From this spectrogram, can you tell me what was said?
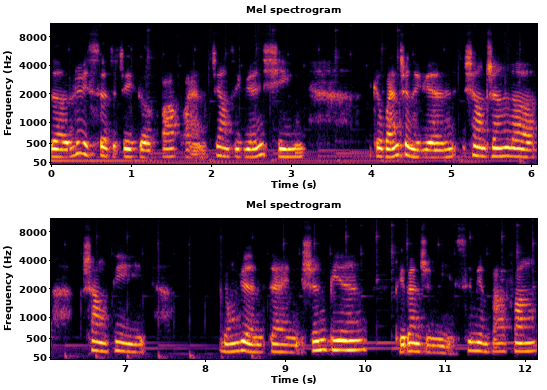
的绿色的这个花环，这样子圆形。一个完整的圆，象征了上帝永远在你身边，陪伴着你，四面八方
